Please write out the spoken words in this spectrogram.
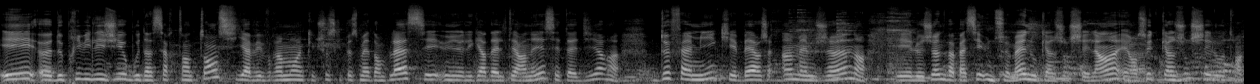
Et euh, de privilégier au bout d'un certain temps, s'il y avait vraiment quelque chose qui peut se mettre en place, c'est les gardes alternées, c'est-à-dire deux familles qui hébergent un même jeune et le jeune va passer une semaine ou 15 jours chez l'un et ensuite 15 jours chez l'autre.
